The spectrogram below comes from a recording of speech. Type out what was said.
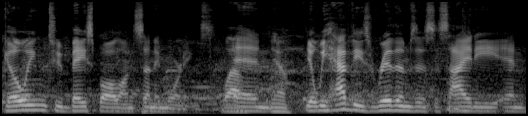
going to baseball on Sunday mornings. Wow. And Yeah. you know, we have these rhythms in society, and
